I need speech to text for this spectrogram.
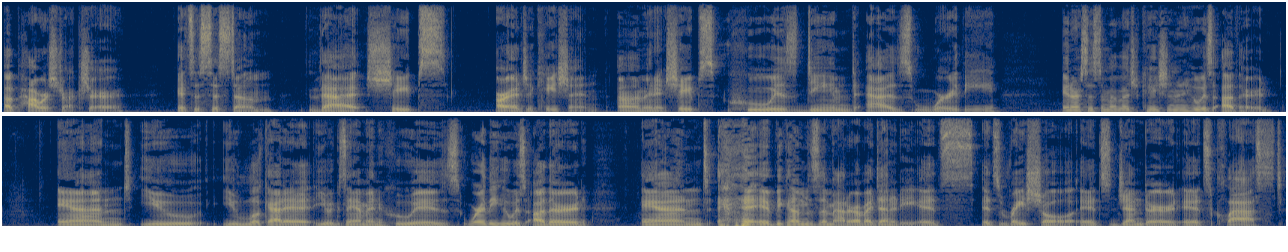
a power structure. It's a system that shapes our education um, and it shapes who is deemed as worthy in our system of education and who is othered. And you you look at it you examine who is worthy who is othered and it becomes a matter of identity. It's it's racial it's gendered it's classed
